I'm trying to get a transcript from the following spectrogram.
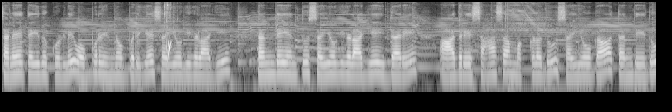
ಸಲಹೆ ತೆಗೆದುಕೊಳ್ಳಿ. ಒಬ್ಬರು ಇನ್ನೊಬ್ಬರಿಗೆ ಸಹಯೋಗಿಗಳಾಗಿ, ತಂದೆಯಂತೂ ಸಹಯೋಗಿಗಳಾಗಿಯೇ ಇದ್ದಾರೆ. ಆದರೆ ಸಾಹಸ ಮಕ್ಕಳದು, ಸಹಯೋಗ ತಂದೆಯದು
